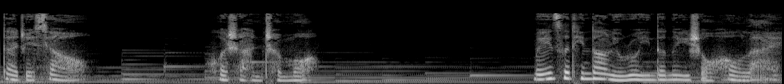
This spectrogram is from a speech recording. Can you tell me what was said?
带着笑，或是很沉默。每一次听到刘若英的那一首《后来》，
